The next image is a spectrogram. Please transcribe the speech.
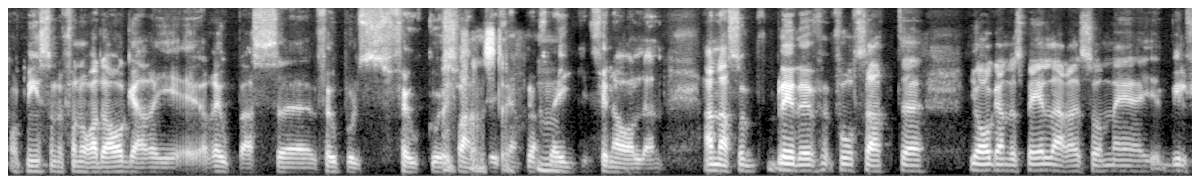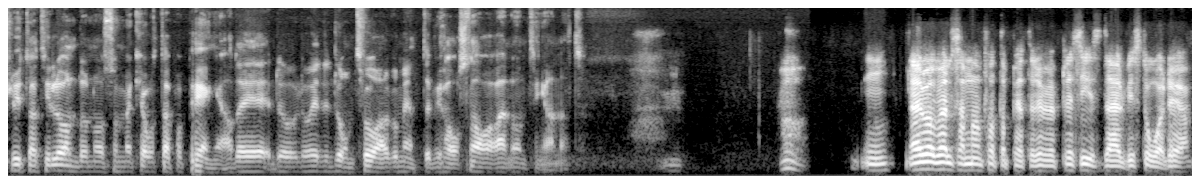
åtminstone för några dagar i Europas eh, fotbollsfokus fram till Champions mm. League-finalen. Annars så blir det fortsatt eh, jagande spelare som är, vill flytta till London och som är kåta på pengar. Det, då, då är det de två argumenten vi har snarare än någonting annat. Mm. Det var väl sammanfattat Peter, det är precis där vi står. Det,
